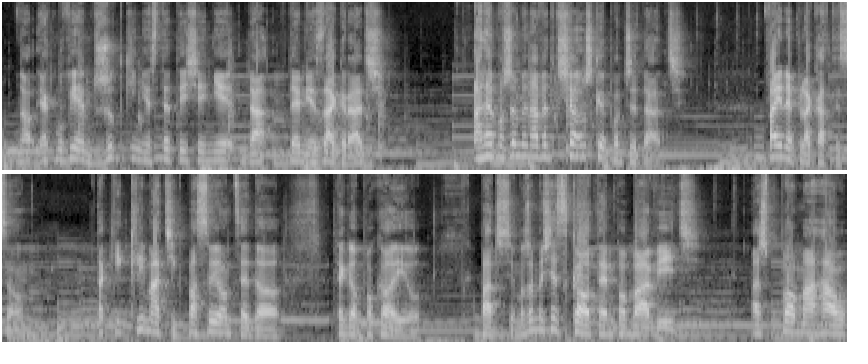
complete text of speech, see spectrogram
No, jak mówiłem, wrzutki niestety się nie da w demie zagrać, ale możemy nawet książkę poczytać. Fajne plakaty są. Taki klimacik pasujący do tego pokoju. Patrzcie, możemy się z kotem pobawić. Aż pomachał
